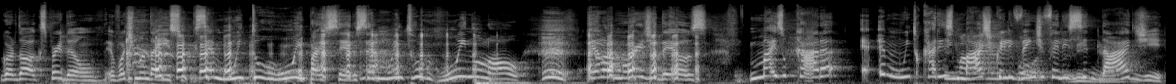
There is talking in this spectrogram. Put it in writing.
Gordox, perdão, eu vou te mandar isso, porque você é muito ruim, parceiro. Você é muito ruim no LOL. Pelo amor de Deus. Mas o cara é, é muito carismático, ele vem de felicidade.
